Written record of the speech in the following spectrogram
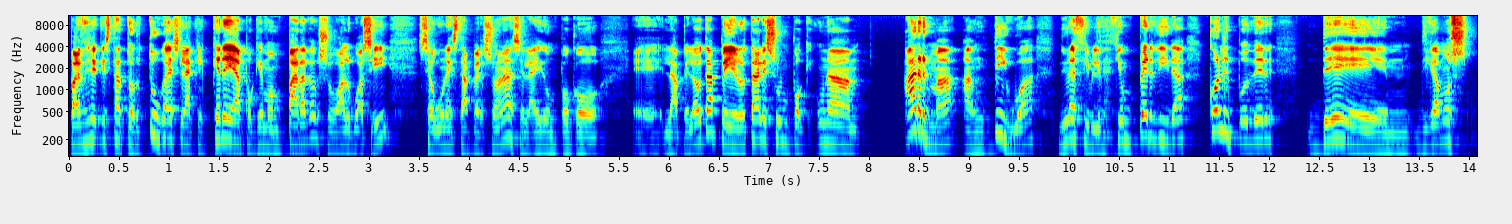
Parece que esta tortuga es la que crea Pokémon Paradox o algo así, según esta persona, se le ha ido un poco eh, la pelota, pero tal es un una arma antigua de una civilización perdida con el poder de, digamos,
